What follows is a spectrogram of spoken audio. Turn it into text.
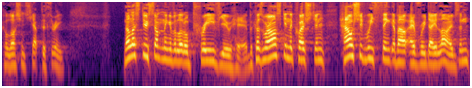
Colossians chapter 3. Now let's do something of a little preview here because we're asking the question, how should we think about everyday lives? And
